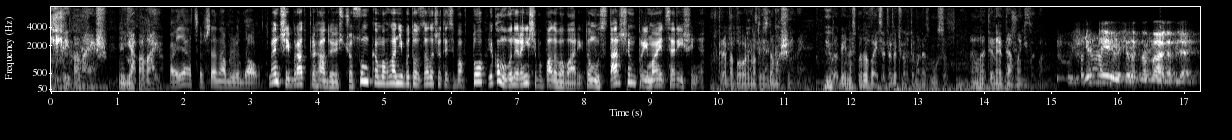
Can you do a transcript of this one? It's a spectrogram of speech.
ти палаєш. Я палаю. А я це все наблюдав. Менший брат пригадує, що сумка могла нібито залишитись в авто, в якому вони раніше попали в аварію. Тому старшим приймається рішення. Треба повернутись до машини. Тобі не сподобається те, до чого ти мене змусив. Але ти не дав мені вибору. Що ти дивишся так мене, блядь?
